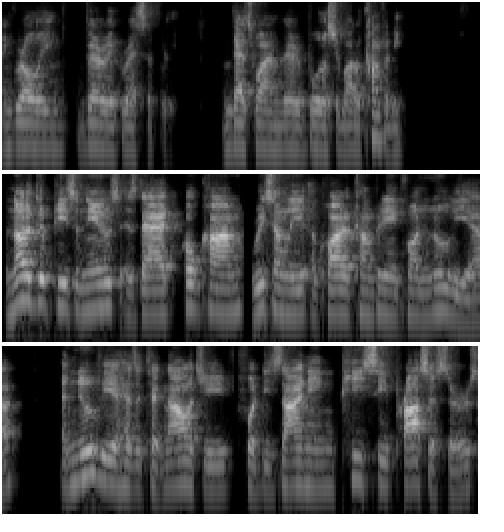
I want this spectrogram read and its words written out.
and growing very aggressively. And that's why I'm very bullish about a company. Another good piece of news is that Qualcomm recently acquired a company called Nuvia. And Nuvia has a technology for designing PC processors,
